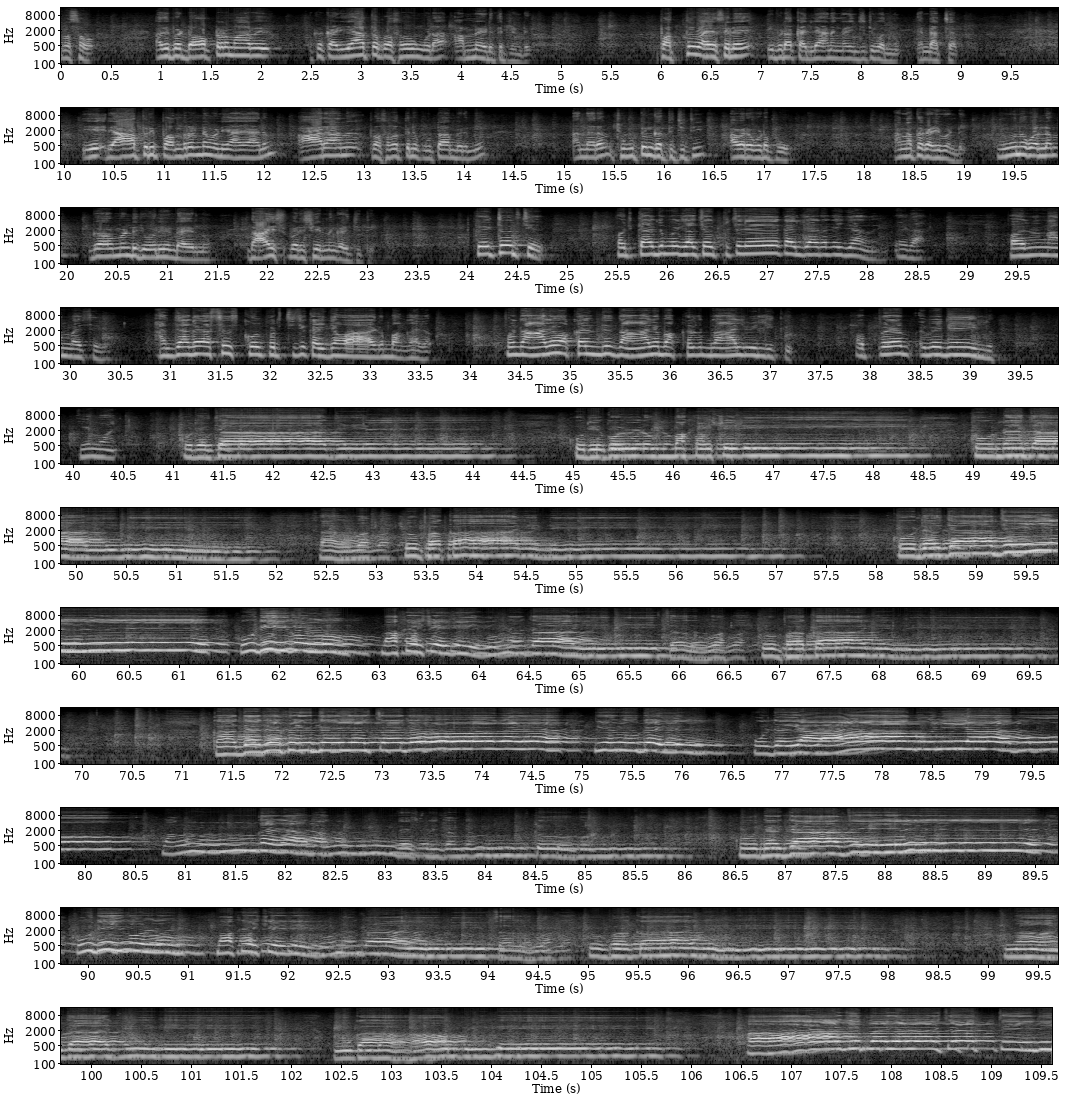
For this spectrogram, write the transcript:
പ്രസവം അതിപ്പോൾ ഡോക്ടർമാർക്ക് കഴിയാത്ത പ്രസവവും കൂടെ അമ്മ എടുത്തിട്ടുണ്ട്. പത്ത് വയസ്സിൽ ഇവിടെ കല്യാണം കഴിഞ്ഞിട്ട് വന്നു എന്റെ അച്ഛൻ. ഈ രാത്രി പന്ത്രണ്ട് മണിയായാലും ആരാന്ന് പ്രസവത്തിന് കൂട്ടാൻ വരുന്നു. അന്നേരം ചൂട്ടും കത്തിച്ചിട്ട് അവരെ കൂടെ പോവും. അങ്ങനത്തെ കഴിവുണ്ട്. മൂന്ന് കൊല്ലം ഗവൺമെന്റ് ജോലി ഉണ്ടായിരുന്നു. ദായിഷ് പരിശീലനം കഴിച്ചിട്ട്. കേട്ട് വെച്ച് പഠിക്കാണ്ട് പോയി ചെറുപ്പത്തിലേ കല്യാണം കഴിഞ്ഞാണ് ഇവിടെ. പതിനൊന്നാം വയസ്സിൽ അഞ്ചാം ക്ലാസ് സ്കൂൾ പഠിച്ചിട്ട് കഴിഞ്ഞ വാടും മംഗലം. ഇപ്പോൾ നാല് മക്കളുണ്ട് നാല് മക്കളും നാല് വലിക്ക്. ഒപ്പരം ഇവനേ ഇല്ലു. ഈ മോൻ. കുടജാതി കുടികൊള്ളും മഹേശ്വരി. ഗുണദായിനി സർവ ശുഭകാരിണി. കുടജാതിയിൽ മഹേശ്വരി ഗുണദായിനി സർവ ശുഭകാരിണി കദര ഹൃദയ സരോവര നിറുകയിൽ ഉദയാങ്കുലിയാകൂ മംഗളമന്ദസ്മിതം തൂകും കുടജാതിയിൽ കുടികൊള്ളും മഹേശ്വരി ഗുണദായിനി സർവ ശുഭകാരിണി നാദാജികേ മുഖാംബികേ ആദി പരാശക്തി നീയേ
